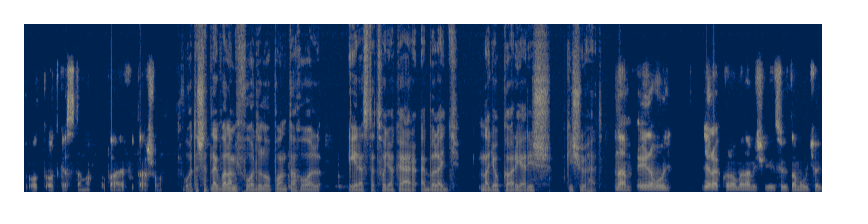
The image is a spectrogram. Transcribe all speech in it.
Ott, ott kezdtem a, a pályafutásomat. Volt esetleg valami fordulópont, ahol érezted, hogy akár ebből egy nagyobb karrier is kisülhet? Nem, én amúgy gyerekkoromban nem is készültem úgy, hogy,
